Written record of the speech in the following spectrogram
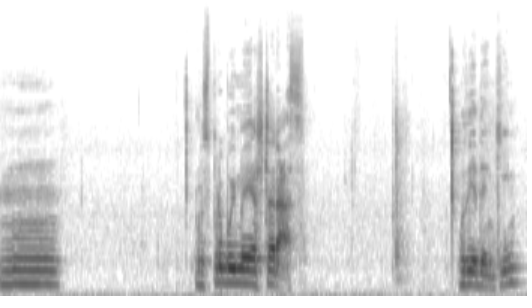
Mm. No spróbujmy jeszcze raz. Od jedynki.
